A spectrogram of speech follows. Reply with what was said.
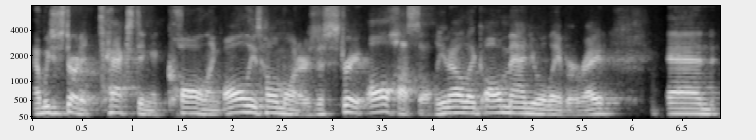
and we just started texting and calling all these homeowners, just straight all hustle, you know, like all manual labor, right? And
